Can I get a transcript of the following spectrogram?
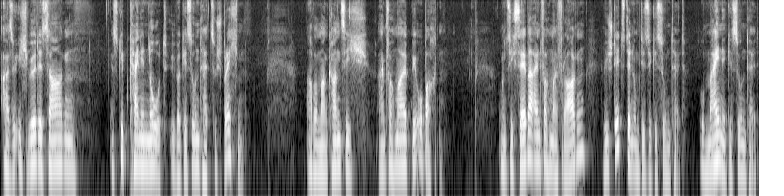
Also ich würde sagen, es gibt keine Not, über Gesundheit zu sprechen. Aber man kann sich einfach mal beobachten und sich selber einfach mal fragen, wie steht es denn um diese Gesundheit, um meine Gesundheit?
